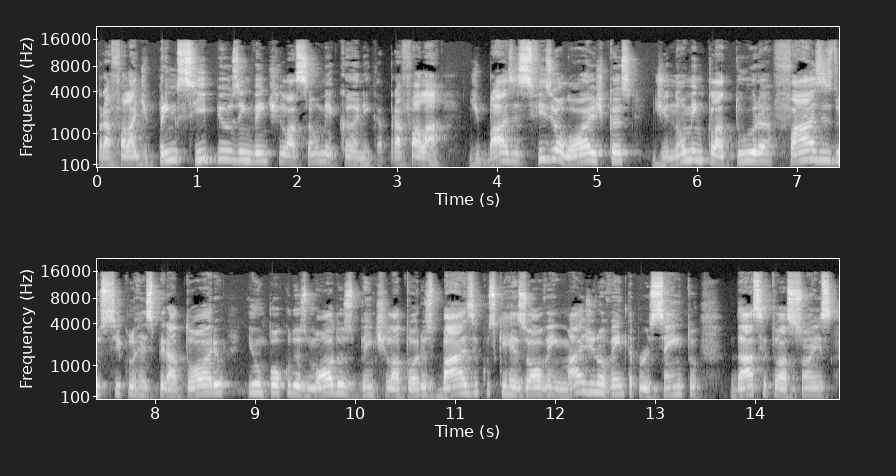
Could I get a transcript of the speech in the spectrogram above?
para falar de princípios em ventilação mecânica, para falar de bases fisiológicas, de nomenclatura, fases do ciclo respiratório e um pouco dos modos ventilatórios básicos que resolvem mais de 90% das situações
